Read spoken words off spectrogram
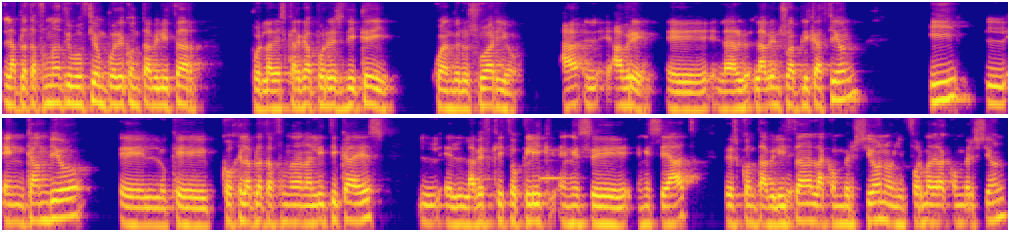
la plataforma de atribución puede contabilizar pues, la descarga por SDK cuando el usuario abre, eh, la, abre en su aplicación y, en cambio, eh, lo que coge la plataforma de analítica es la vez que hizo clic en ese, en ese ad, entonces contabiliza la conversión o informa de la conversión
